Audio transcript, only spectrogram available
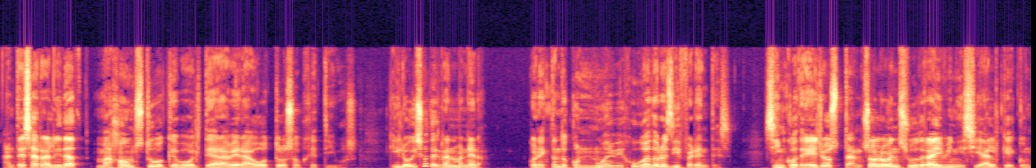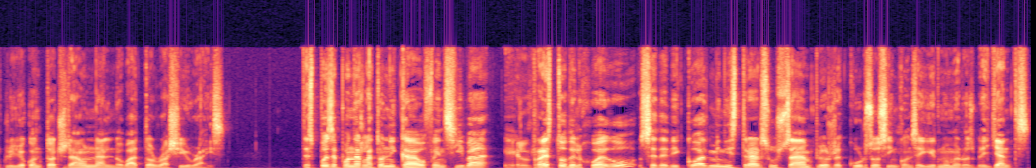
Ante esa realidad, Mahomes tuvo que voltear a ver a otros objetivos, y lo hizo de gran manera, conectando con nueve jugadores diferentes, cinco de ellos tan solo en su drive inicial que concluyó con touchdown al novato Rashid Rice. Después de poner la tónica ofensiva, el resto del juego se dedicó a administrar sus amplios recursos sin conseguir números brillantes.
